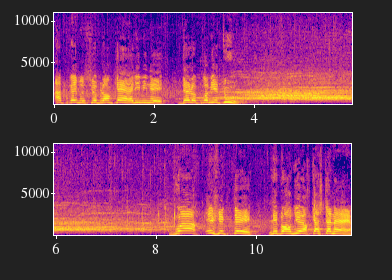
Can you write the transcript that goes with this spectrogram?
après M. Blanquer éliminé dès le premier tour, voir éjecter les borgneurs Castaner.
